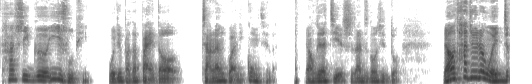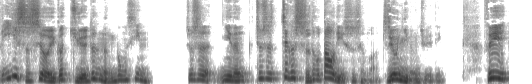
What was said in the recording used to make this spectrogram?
它是一个艺术品，我就把它摆到展览馆里供起来，然后给他解释，让这东西多。然后他就认为这个意识是有一个绝对的能动性，就是你能，就是这个石头到底是什么，只有你能决定。所以。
